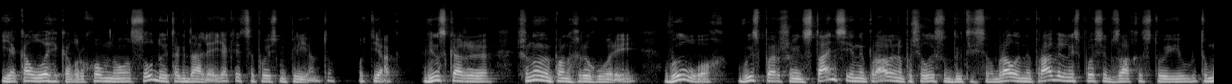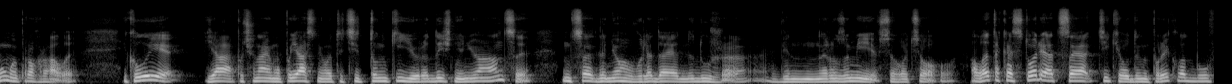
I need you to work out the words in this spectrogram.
яка логіка Верховного суду і так далі. Як я це поясню клієнту? От як? Він скаже: Шановний пан Григорій, ви лох, ви з першої інстанції неправильно почали судитися, обрали неправильний спосіб захисту, і тому ми програли. І коли я починаю йому пояснювати ці тонкі юридичні нюанси, ну це для нього виглядає не дуже. Він не розуміє всього цього. Але така історія це тільки один приклад був.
